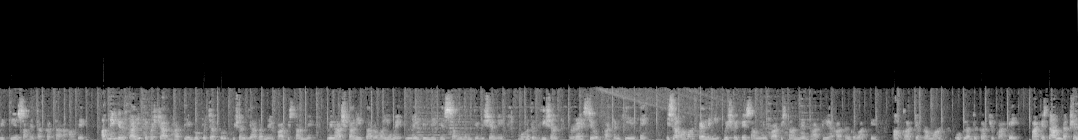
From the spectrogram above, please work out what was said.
وتیہ سہایتا کرتا رہا ہے اپنی گرفتاری کے پشچات بھارتی گپتچر کلبھوشن یادو نے پاکستان میں وناشکاری کارروائیوں میں نئی دلی کے سملن کے وشے میں بہت بھیشن رہسیہ ادھاٹن کیے ہیں۔ اسلام آباد پہلے ہی وشو کے سامنے پاکستان میں بھارتی آتنکواد کے آکاٹیہ پرمان اپلبدھ کر چکا ہے۔ پاکستان دکشن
